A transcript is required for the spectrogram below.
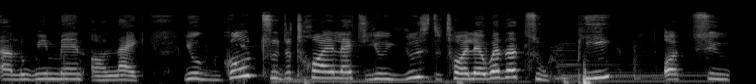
and women alike. You go to the toilet, you use the toilet, whether to pee or to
